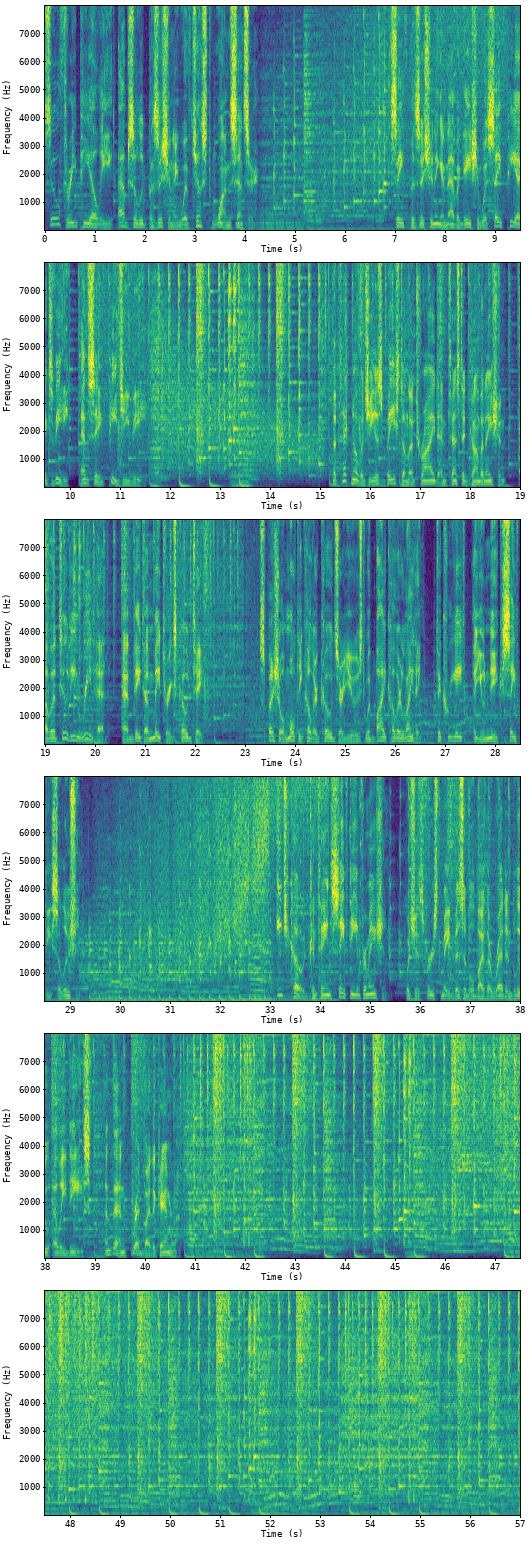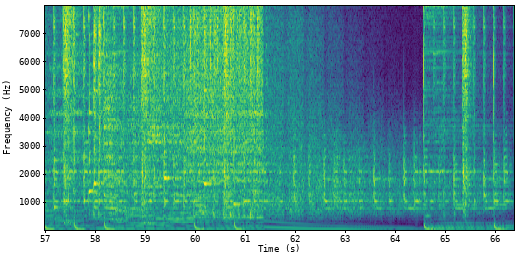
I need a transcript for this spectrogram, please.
SIL 3 PLE absolute positioning with just one sensor. Safe positioning and navigation with Safe PXV and Safe PGV. The technology is based on the tried and tested combination of a 2D read head and data matrix code tape. Special multicolored codes are used with bicolor lighting to create a unique safety solution. Each code contains safety information, which is first made visible by the red and blue LEDs and then read by the camera.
